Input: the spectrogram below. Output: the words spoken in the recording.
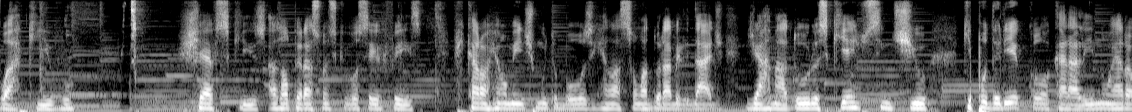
o arquivo Chef's as alterações que você fez ficaram realmente muito boas em relação à durabilidade de armaduras que a gente sentiu que poderia colocar ali. Não era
